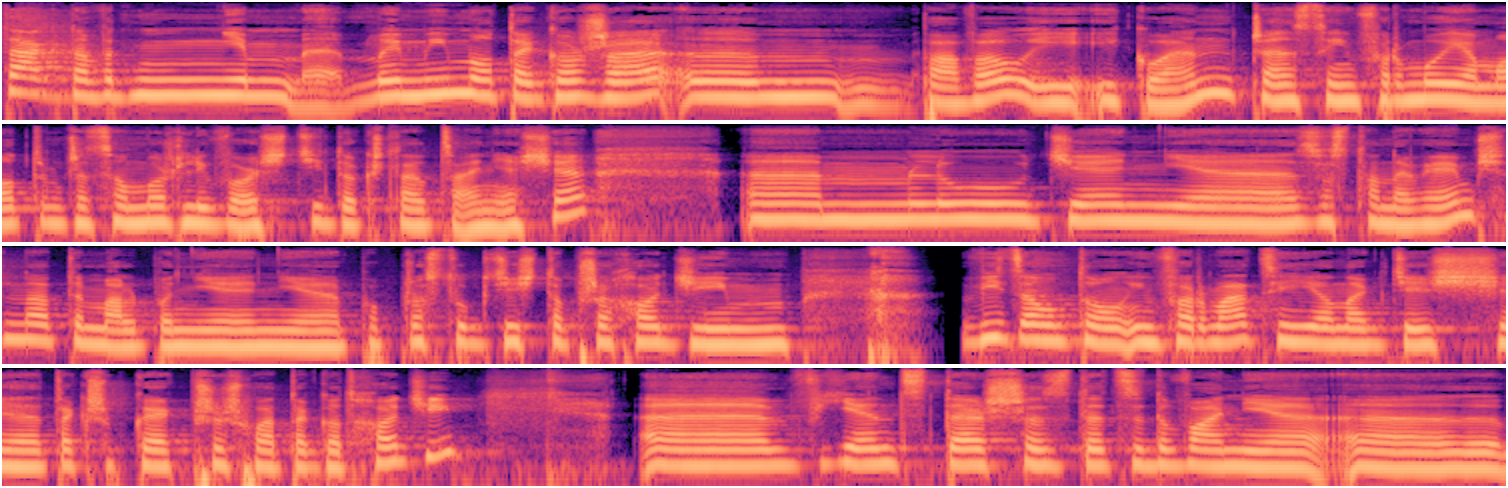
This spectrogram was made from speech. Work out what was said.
Tak, nawet nie, mimo tego, że um, Paweł i, i Gwen często informują o tym, że są możliwości dokształcania się, ludzie nie zastanawiają się na tym albo nie, nie po prostu gdzieś to przechodzi im, widzą tą informację i ona gdzieś tak szybko jak przyszła, tak odchodzi. E, więc też zdecydowanie e,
